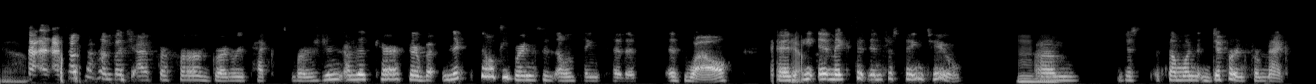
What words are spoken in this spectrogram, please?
Yeah. I, I talked about how much I prefer Gregory Peck's version of this character, but Nick Nolte brings his own thing to this as well, and Yeah. he, it makes it interesting too. Mhm. Um, just someone different from Max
